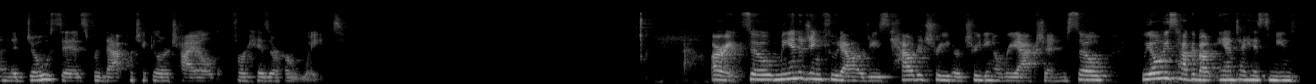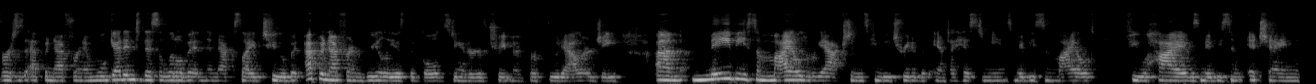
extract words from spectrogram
and the doses for that particular child for his or her weight. All right, so managing food allergies, how to treat or treating a reaction. So we always talk about antihistamines versus epinephrine, and we'll get into this a little bit in the next slide too, but epinephrine really is the gold standard of treatment for food allergy. Um, maybe some mild reactions can be treated with antihistamines, maybe some mild few hives, maybe some itching,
